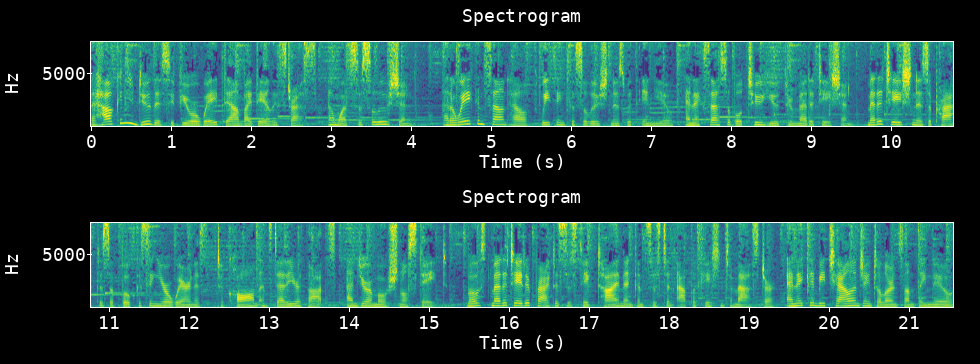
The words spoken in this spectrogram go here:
But how can you do this if you are weighed down by daily stress? And what's the solution? At Awaken Sound Health, we think the solution is within you and accessible to you through meditation. Meditation is a practice of focusing your awareness to calm and steady your thoughts and your emotional state. Most meditative practices take time and consistent application to master, and it can be challenging to learn something new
